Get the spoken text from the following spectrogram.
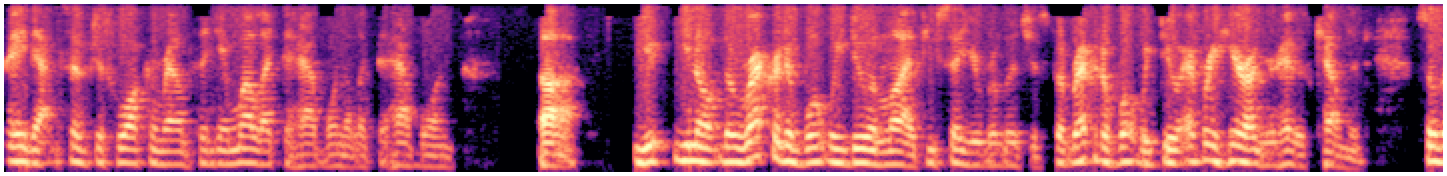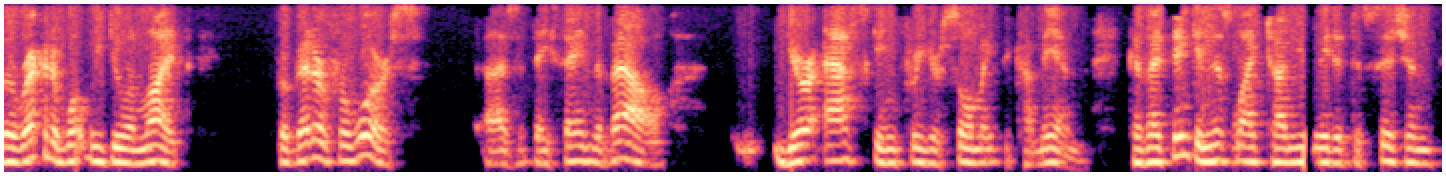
say that instead of just walking around thinking, well, I'd like to have one, I'd like to have one. Uh, you, you know, the record of what we do in life, you say you're religious. The record of what we do, every hair on your head is counted. So the record of what we do in life, for better or for worse, as they say in the vow, you're asking for your soulmate to come in. Because I think in this lifetime you made a decision,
